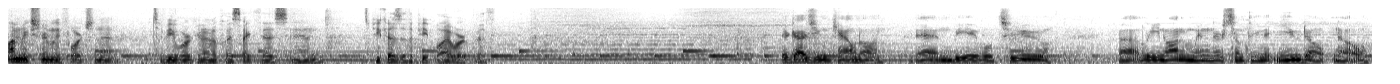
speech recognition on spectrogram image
I'm extremely fortunate to be working at a place like this, and it's because of the people I work with. They're guys you can count on and be able to uh, lean on when there's something that you don't know.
